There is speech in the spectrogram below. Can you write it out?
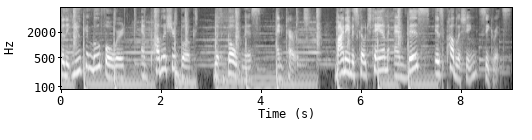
so that you can move forward and publish your book with boldness and courage. My name is Coach Tam, and this is Publishing Secrets.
